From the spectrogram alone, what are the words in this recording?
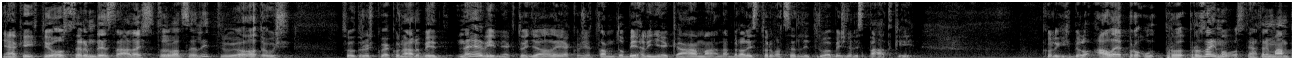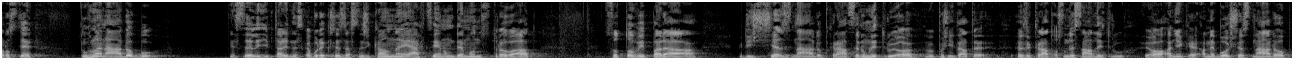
nějakých tyjo, 70 až 120 litrů, jo? To už jsou trošku jako nádoby, nevím, jak to dělali, jakože tam doběhli někam a nabrali 120 litrů a běželi zpátky. Kolik jich bylo. Ale pro, pro, pro zajímavost, já tady mám prostě tuhle nádobu. Mně se lidi ptali, dneska bude křes, já jsem říkal, ne, já chci jenom demonstrovat, co to vypadá, když 6 nádob krát 7 litrů, jo? Počítáte, krát 80 litrů, jo? A, něk, a nebo 6 nádob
